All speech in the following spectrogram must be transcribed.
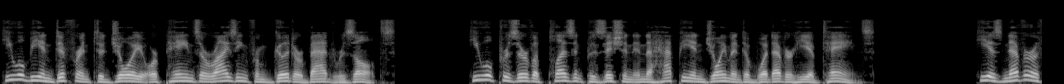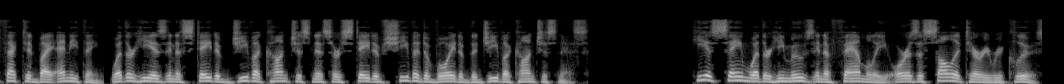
He will be indifferent to joy or pains arising from good or bad results. He will preserve a pleasant position in the happy enjoyment of whatever he obtains. He is never affected by anything, whether he is in a state of jiva consciousness or state of shiva devoid of the jiva consciousness. He is same whether he moves in a family or is a solitary recluse.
